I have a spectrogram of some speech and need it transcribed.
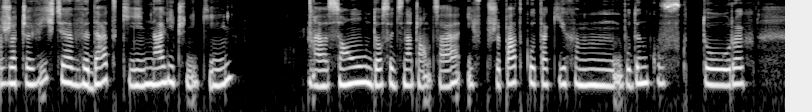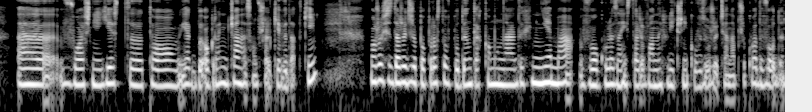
rzeczywiście wydatki na liczniki e, są dosyć znaczące i w przypadku takich mm, budynków, w których e, właśnie jest to jakby ograniczane są wszelkie wydatki, może się zdarzyć, że po prostu w budynkach komunalnych nie ma w ogóle zainstalowanych liczników zużycia, na przykład wody.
